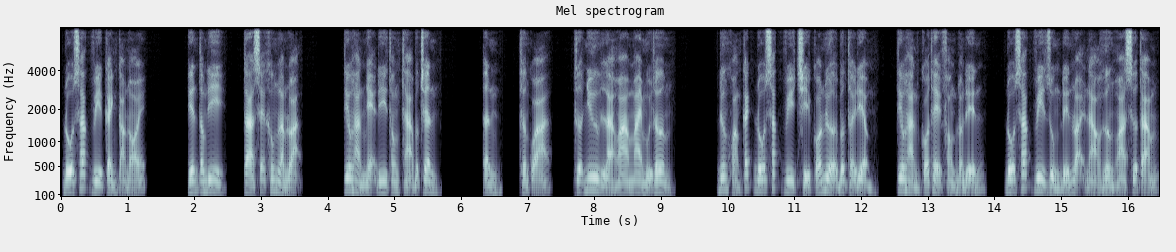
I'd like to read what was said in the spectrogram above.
Đỗ Sắc Vi cảnh cáo nói. Yên tâm đi, ta sẽ không làm loạn. Tiêu Hàn nhẹ đi thong thả bước chân. Ân, thơm quá, tựa như là hoa mai mùi thơm. Đương khoảng cách Đỗ Sắc Vi chỉ có nửa bước thời điểm, Tiêu Hàn có thể phỏng đoán đến, Đỗ Sắc Vi dùng đến loại nào hương hoa sữa tắm.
